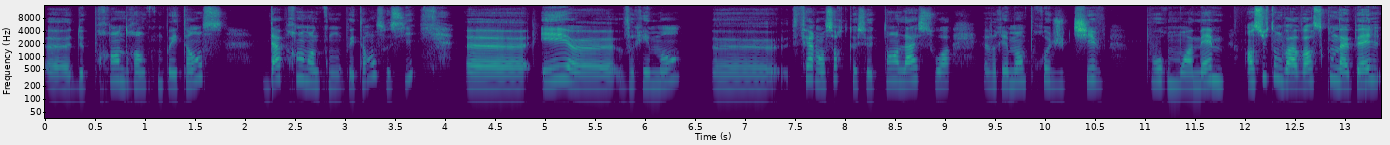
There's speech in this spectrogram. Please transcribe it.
de prendre en compétence, d'apprendre en compétence aussi, et vraiment faire en sorte que ce temps-là soit vraiment productif pour moi-même. Ensuite, on va avoir ce qu'on appelle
